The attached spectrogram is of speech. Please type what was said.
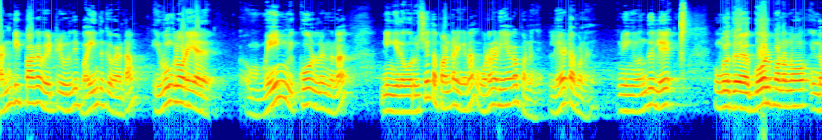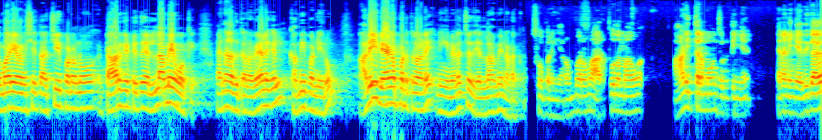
கண்டிப்பாக வெற்றி உறுதி பயந்துக்க வேண்டாம். இவங்களுடைய மெயின் கோல் என்னென்னா நீங்கள் இதை ஒரு விஷயத்த பண்ணுறீங்கன்னா உடனடியாக பண்ணுங்கள் லேட்டாக பண்ணாதீங்க. நீங்கள் வந்து லே உங்களுக்கு கோல் பண்ணணும் இந்த மாதிரியான விஷயத்தை அச்சீவ் பண்ணணும் டார்கெட் இது எல்லாமே ஓகே ஆனால் அதுக்கான வேலைகள் கம்மி பண்ணிடும் அதை வேகப்படுத்தினாலே நீங்கள் நினச்சது எல்லாமே நடக்கும். சூப்பருங்க. ரொம்ப ரொம்ப அற்புதமாகவும் ஆணித்தரமாகவும் சொல்லிட்டீங்க. ஏன்னா நீங்கள் எதுக்காக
